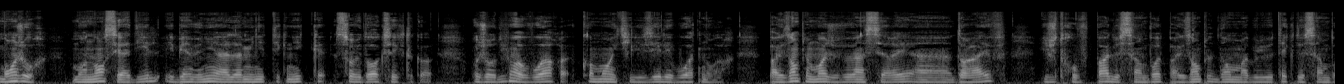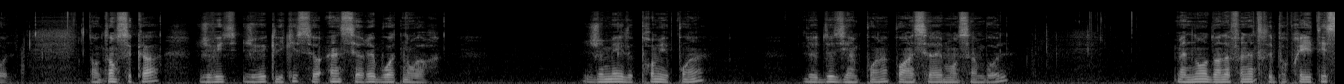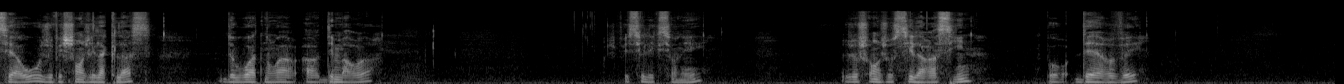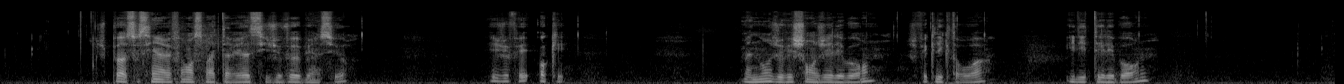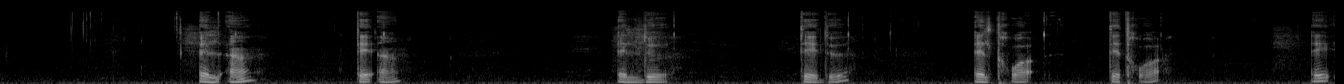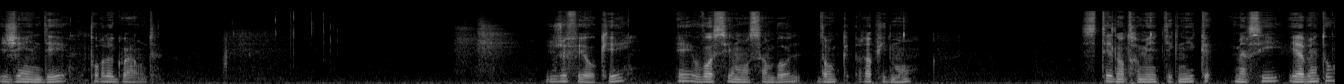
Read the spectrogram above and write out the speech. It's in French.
Bonjour, mon nom c'est Adil et bienvenue à la minute technique SolidWorks Electrical. Aujourd'hui on va voir comment utiliser les boîtes noires. Par exemple moi je veux insérer un drive et je ne trouve pas le symbole par exemple dans ma bibliothèque de symboles. Donc dans ce cas je vais, je vais cliquer sur insérer boîte noire. Je mets le premier point, le deuxième point pour insérer mon symbole. Maintenant dans la fenêtre de propriétés CAO je vais changer la classe de boîte noire à démarreur. Je vais sélectionner. Je change aussi la racine pour DRV. Je peux associer une référence matérielle si je veux, bien sûr. Et je fais OK. Maintenant, je vais changer les bornes. Je fais clic droit, éditer les bornes. L1, T1, L2, T2, L3, T3 et GND pour le ground. Je fais OK et voici mon symbole donc rapidement. C'était notre minute technique. Merci et à bientôt.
